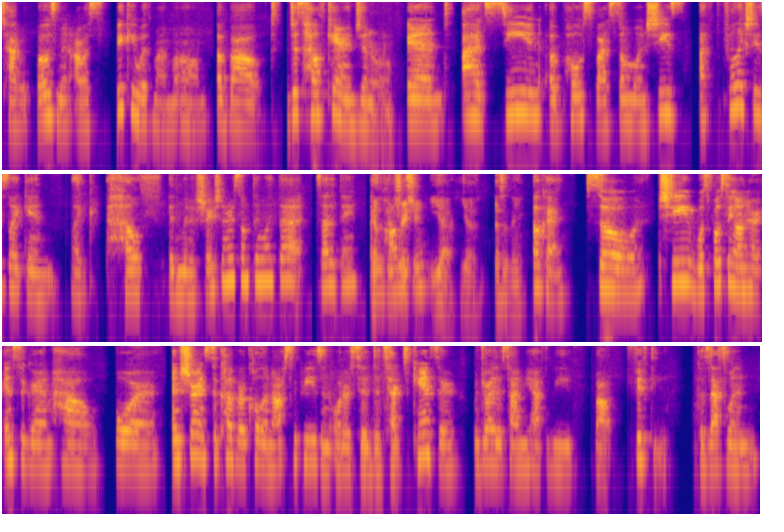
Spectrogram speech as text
Chadwick Boseman, I was speaking with my mom about just healthcare in general. Mm-hmm. And I had seen a post by someone, she's I feel like she's like in like health administration or something like that. Is that a thing? Like health administration? Yeah, yeah, that's a thing. Okay. So she was posting on her Instagram how for insurance to cover colonoscopies in order to detect cancer, majority of the time you have to be about 50 because that's when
